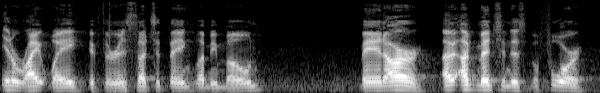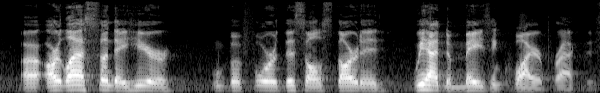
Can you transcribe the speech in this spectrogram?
in a right way, if there is such a thing, let me moan. Man, our, I, have mentioned this before. Our, our last Sunday here, before this all started, we had an amazing choir practice.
